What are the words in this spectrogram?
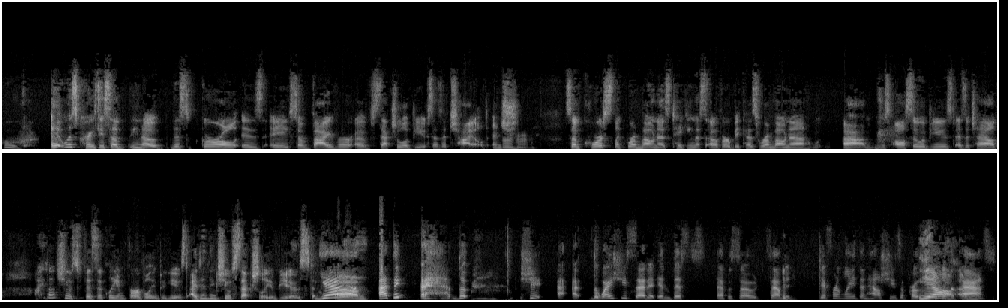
Whew. It was crazy. So, you know, this girl is a survivor of sexual abuse as a child. And mm-hmm. she, so, of course, like Ramona is taking this over because Ramona um, was also abused as a child. I thought she was physically and verbally abused. I didn't think she was sexually abused. Yeah, um, I think uh, the she uh, the way she said it in this episode sounded it, differently than how she's approached yeah, it in the past.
